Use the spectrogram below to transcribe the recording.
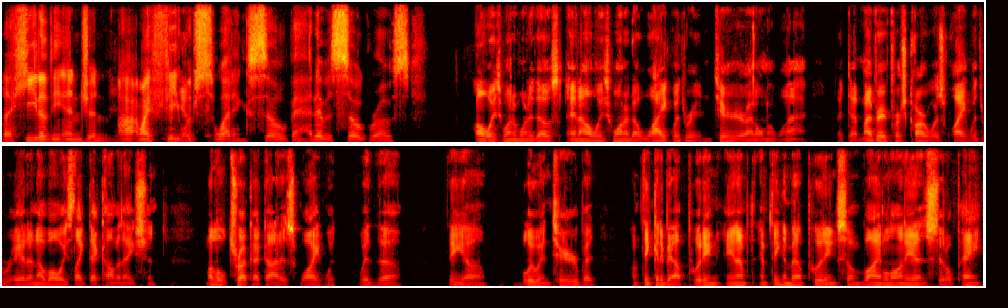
The heat of the engine, I, my feet were sweating so bad. It was so gross. always wanted one of those, and I always wanted a white with red interior. I don't know why, but uh, my very first car was white with red, and I've always liked that combination. My little truck I got is white with with uh, the uh, blue interior, but I'm thinking about putting, and I'm, I'm thinking about putting some vinyl on it instead of paint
